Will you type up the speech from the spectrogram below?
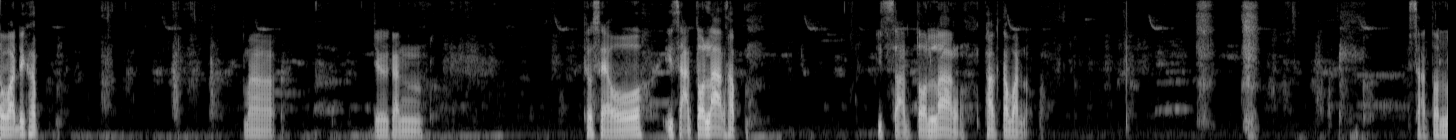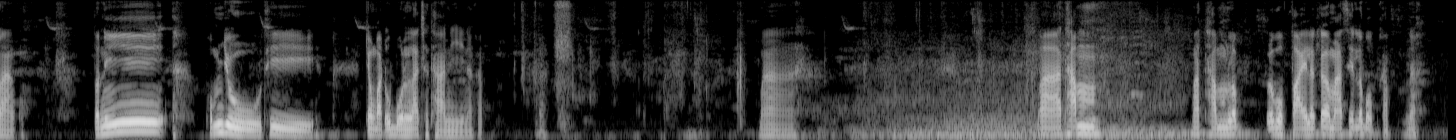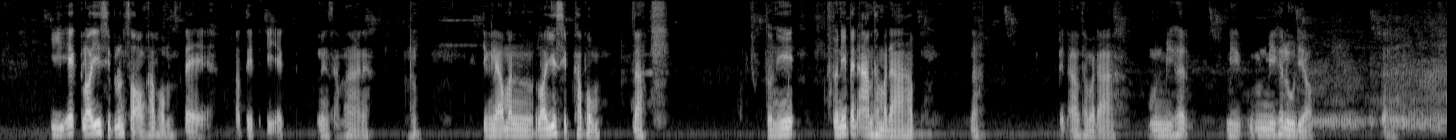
สวัสดีครับ มาเจอกันแถวแถวอีสานตอนล่างครับ อีสานตอนล่างภาคตะวันออกอีสานตอนล่าง ตอนนี้ผมอยู่ที่จังหวัดอุบลราชธานีนะครับ มา มาทำมาทำระบระบบไฟแล้วก็มาเซตระบบครับนะ EX 120 รุ่น 2 ครับผม แต่เราติด EX 135 นะอืมจริงแล้วมัน 120 ครับผมนะ ตัวนี้ตัวนี้เป็นอาร์มธรรมดาครับนะ เป็นอาร์มธรรมดา มันมีแค่มีมันมีแค่รูเดียว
